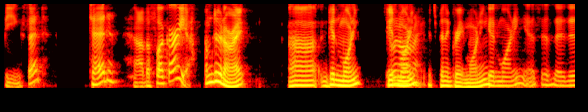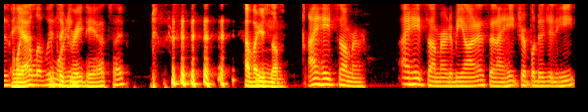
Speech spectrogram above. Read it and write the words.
being said, Ted, how the fuck are you? I'm doing all right. Uh, good morning. Good morning. Right. It's been a great morning. Good morning. Yes, it, it is quite yeah, a lovely it's morning. It's a great day outside. how about yourself? Mm, I hate summer. I hate summer to be honest, and I hate triple digit heat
